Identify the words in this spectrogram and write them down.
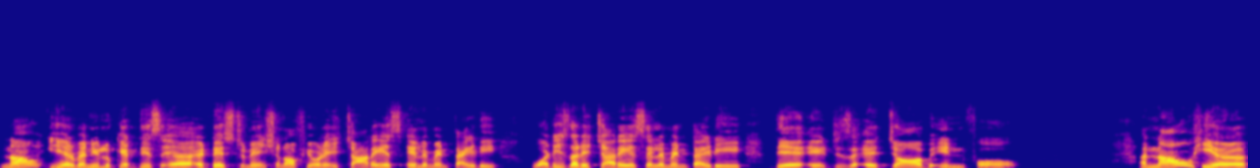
now here when you look at this uh, destination of your HRIS element ID what is that HRIS element ID there it is a job info. And now here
